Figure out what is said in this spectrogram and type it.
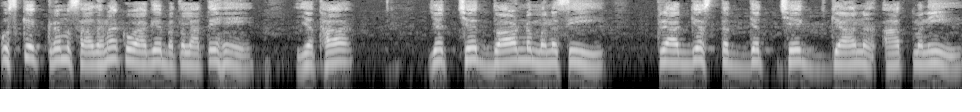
उसके क्रम साधना को आगे बतलाते हैं। यथा यच्छेद्वांड मनसी प्राज्ञस्तद्यच्छे ज्ञान आत्मनि,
